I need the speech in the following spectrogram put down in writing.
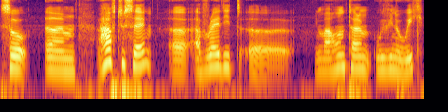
so um, i have to say uh, i've read it uh, in my own time within a week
